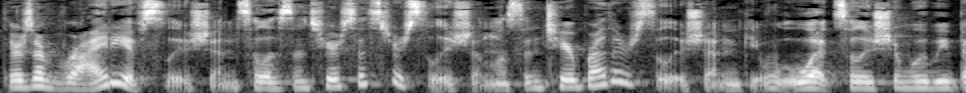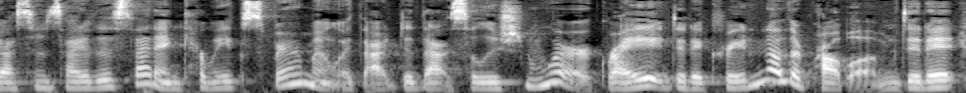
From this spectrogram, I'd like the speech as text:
There's a variety of solutions. So listen to your sister's solution, listen to your brother's solution. What solution would be best inside of this setting? Can we experiment with that? Did that solution work, right? Did it create another problem? Did it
